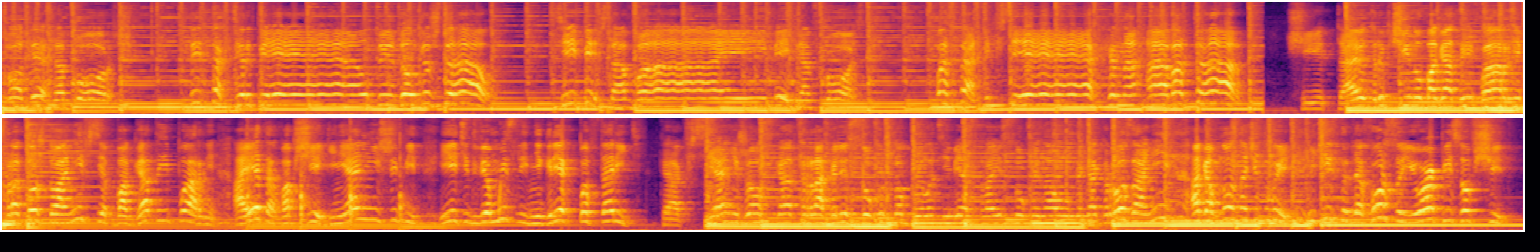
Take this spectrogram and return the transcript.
Вот это борщ! Ты так терпел, ты долго ждал. Теперь вставай бей прям в кость. Поставь их всех на аватар. Читают рыбчину богатые парни про то, что они все богатые парни. А это вообще гениальнейший бит. И эти две мысли не грех повторить. Как все они жестко трахали суку, что было тебе с твоей сукой наукой. Как роза они, а говно значит вы. И чисто для форса you are piece of shit.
